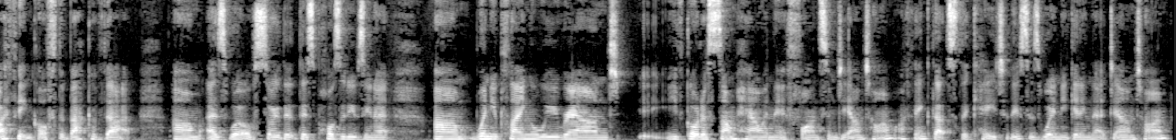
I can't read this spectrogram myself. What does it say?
I think, off the back of that um, as well, so that there's positives in it um, when you're playing all year round, you've got to somehow in there find some downtime. I think that's the key to this is when you're getting that downtime.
